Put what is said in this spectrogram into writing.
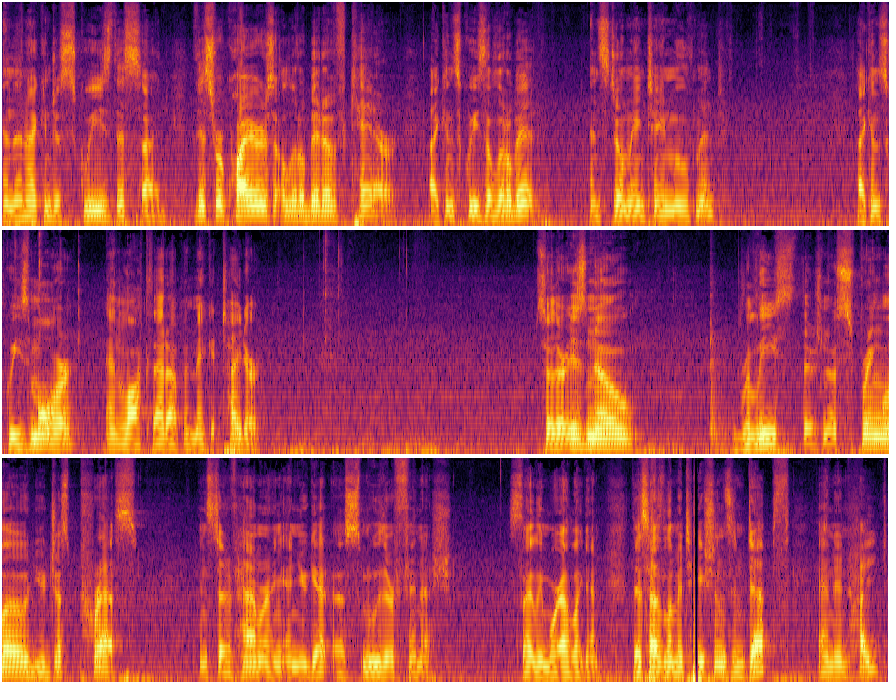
and then I can just squeeze this side. This requires a little bit of care. I can squeeze a little bit and still maintain movement. I can squeeze more and lock that up and make it tighter. So there is no release, there's no spring load, you just press instead of hammering and you get a smoother finish, slightly more elegant. This has limitations in depth and in height,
